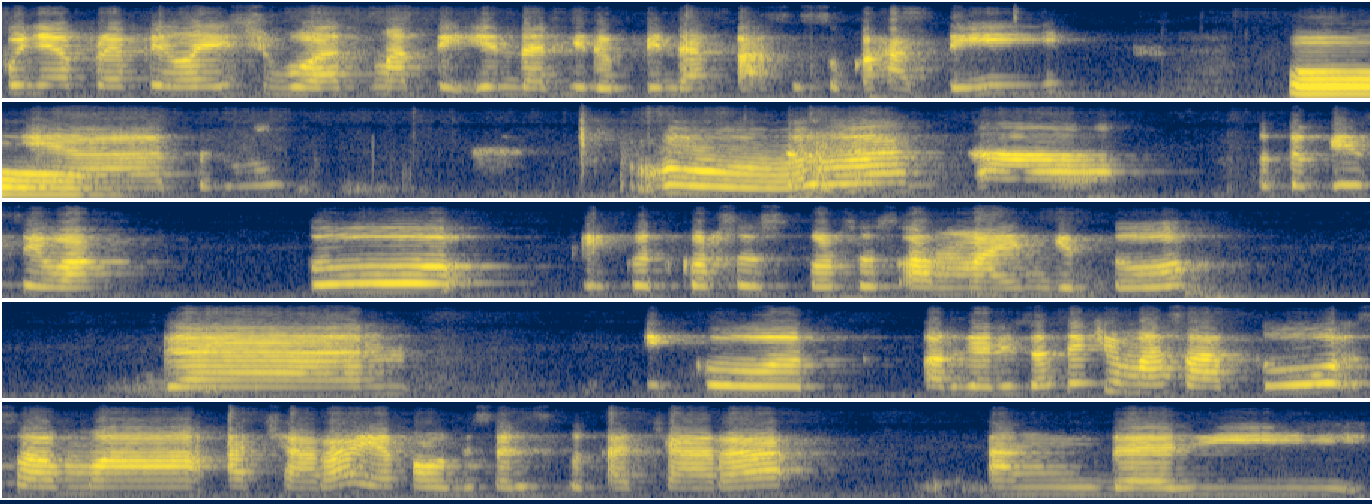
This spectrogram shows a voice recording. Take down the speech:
punya privilege buat matiin dan hidupin data sesuka hati. Oh, ya terus terus ah, untuk isi waktu ikut kursus-kursus online gitu. Dan ikut organisasi cuma satu sama acara ya kalau bisa disebut acara yang dari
